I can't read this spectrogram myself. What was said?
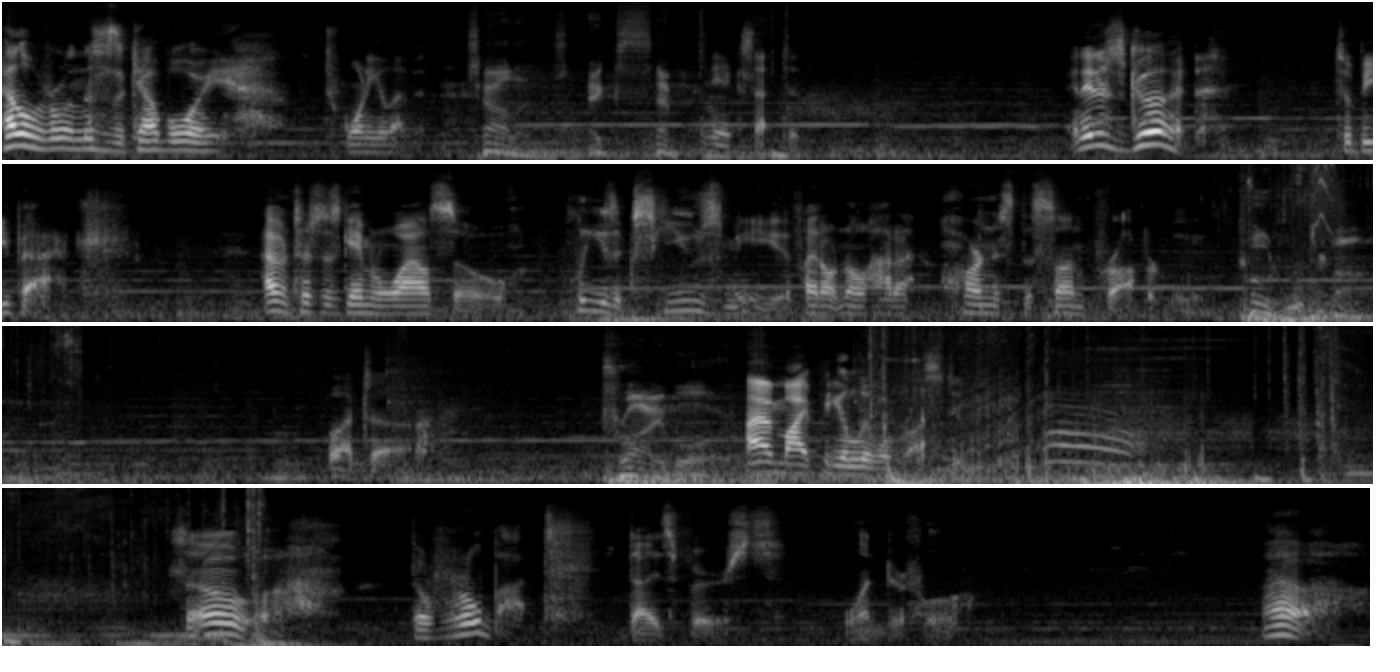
Hello everyone, this is a Cowboy 2011, Challenge accepted. and he accepted. And it is good to be back. I haven't touched this game in a while, so please excuse me if I don't know how to harness the sun properly. But, uh, Triborg. I might be a little rusty. So, the robot dies first. Wonderful. Oh.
